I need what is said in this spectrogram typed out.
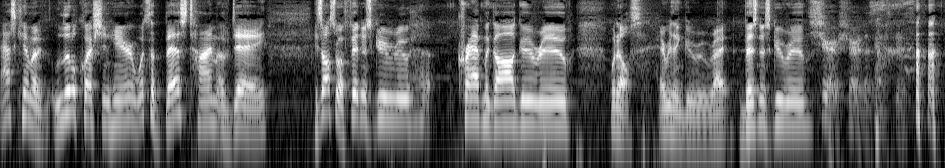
ask him a little question here. What's the best time of day? He's also a fitness guru, Krav Maga guru. What else? Everything guru, right? Business guru. Sure, sure. That sounds good.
